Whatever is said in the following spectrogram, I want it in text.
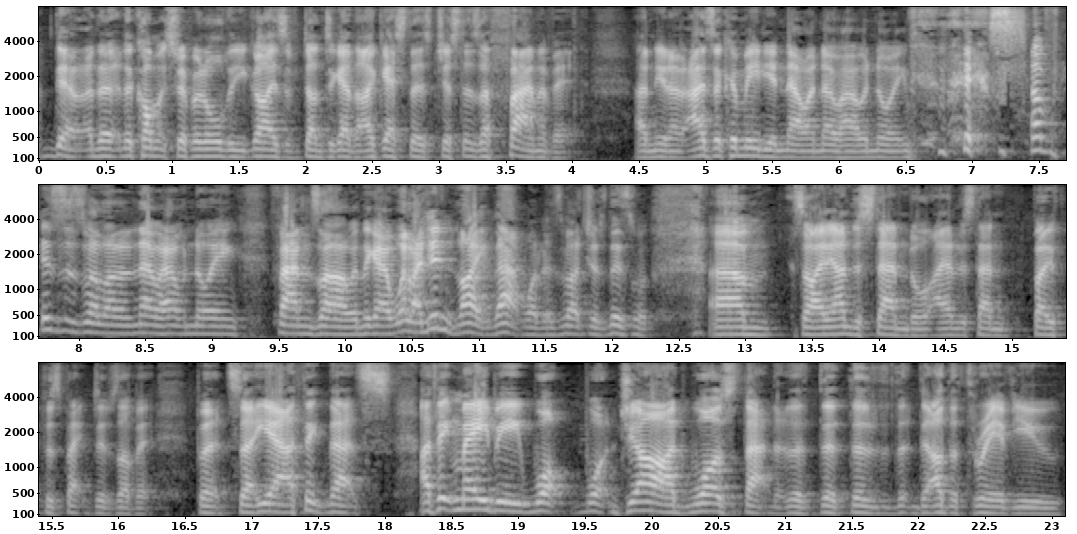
the the comic strip and all that you guys have done together, I guess there's just as a fan of it, and you know, as a comedian now, I know how annoying this stuff is as well, and I know how annoying fans are when they go, "Well, I didn't like that one as much as this one." Um, so I understand all, I understand both perspectives of it. But uh, yeah, I think that's. I think maybe what what jarred was that the the, the the the other three of you,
